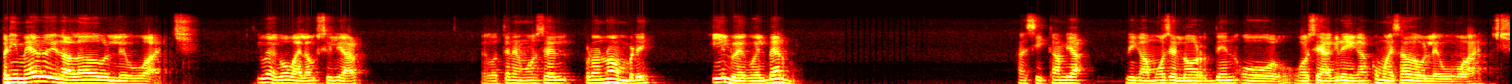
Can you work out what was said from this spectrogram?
primero irá la WH, luego va el auxiliar, luego tenemos el pronombre y luego el verbo. Así cambia, digamos, el orden o, se agrega como esa WH.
